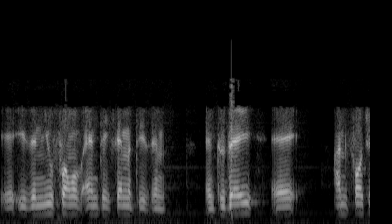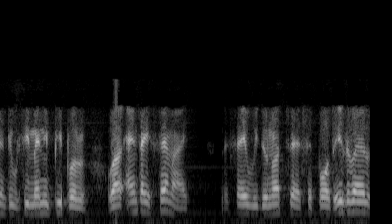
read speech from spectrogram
is a new form of anti-Semitism. And today, uh, unfortunately, we see many people who are anti-Semites. They say we do not uh, support Israel.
